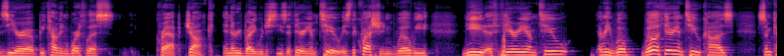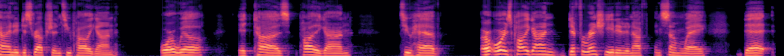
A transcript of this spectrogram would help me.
zero becoming worthless crap junk and everybody would just use Ethereum 2 is the question. Will we need Ethereum 2 I mean will will Ethereum 2 cause some kind of disruption to Polygon? Or will it cause Polygon to have or, or is Polygon differentiated enough in some way that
